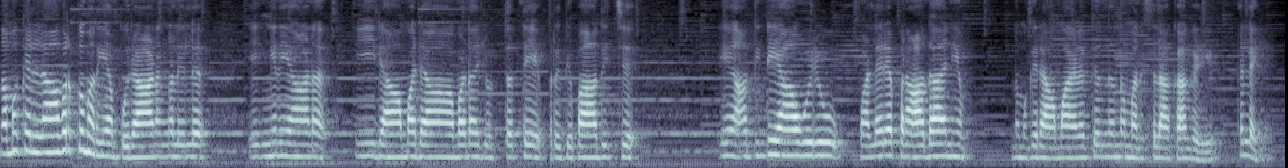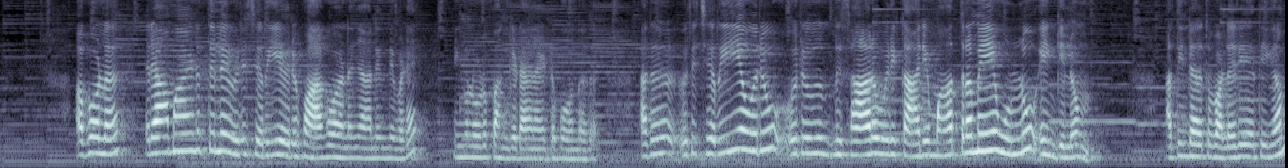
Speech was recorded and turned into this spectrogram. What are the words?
നമുക്കെല്ലാവർക്കും അറിയാം പുരാണങ്ങളിൽ എങ്ങനെയാണ് ഈ രാമരാവണ യുദ്ധത്തെ പ്രതിപാദിച്ച് അതിന്റെ ആ ഒരു വളരെ പ്രാധാന്യം നമുക്ക് രാമായണത്തിൽ നിന്ന് മനസ്സിലാക്കാൻ കഴിയും അല്ലേ? അപ്പോൾ രാമായണത്തിലെ ഒരു ചെറിയ ഒരു ഭാഗമാണ് ഞാൻ ഇന്നിവിടെ നിങ്ങളോട് പങ്കിടാനായിട്ട് പോകുന്നത്. അത് ഒരു ചെറിയ ഒരു ഒരു നിസാര ഒരു കാര്യം മാത്രമേ ഉള്ളൂ എങ്കിലും അതിന്റെ അകത്ത് വളരെയധികം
